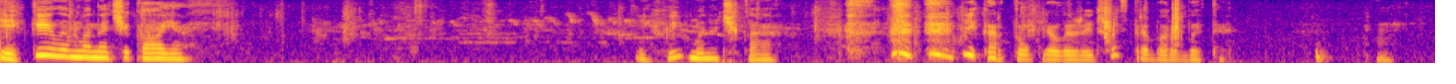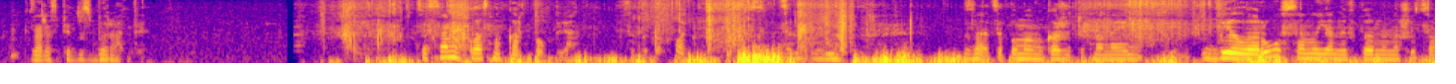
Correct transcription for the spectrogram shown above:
І килим мене чекає. І хліб мене чекає. І картопля лежить. Щось треба робити. Зараз піду збирати. Це саме класна картопля. Це така. Ой, це не. Знаю, це, по-моєму, кажуть, тут на неї білоруса, ну я не впевнена, що це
